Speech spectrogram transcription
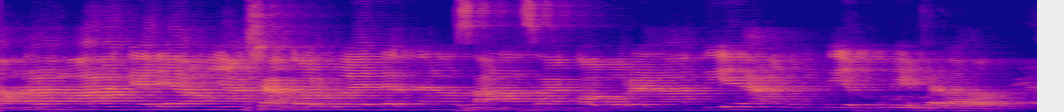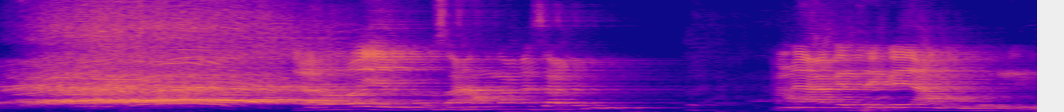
আপনারা মারা গেলে আমি আশা করব এদের যেন জানাজা কবরে না দিয়ে আগুন দিয়ে পুড়িয়ে ফেলা হবে কারণ ওই জাহান আমি আগে থেকেই আগুন ধরিয়ে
